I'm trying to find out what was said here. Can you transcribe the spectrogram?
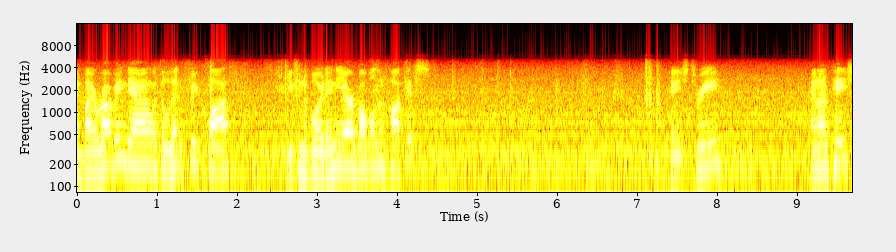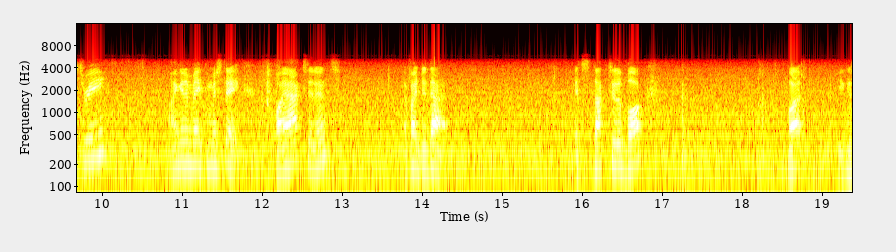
And by rubbing down with a lint-free cloth, you can avoid any air bubbles and pockets. Page 3. And on page 3, I'm going to make a mistake. By accident, if I did that, it stuck to the book, but you can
